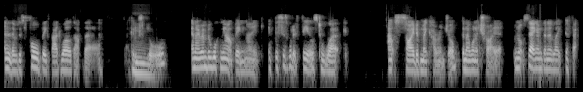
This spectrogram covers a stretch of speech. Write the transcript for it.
And there was this whole big bad world out there that I could Mm. explore. And I remember walking out being like, if this is what it feels to work outside of my current job, then I want to try it. I'm not saying I'm going to like defect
